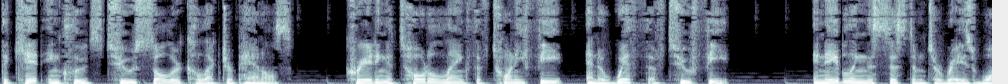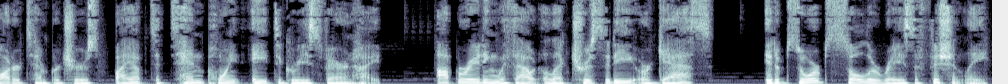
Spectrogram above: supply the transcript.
The kit includes two solar collector panels, creating a total length of 20 feet and a width of 2 feet, enabling the system to raise water temperatures by up to 10.8 degrees Fahrenheit. Operating without electricity or gas, it absorbs solar rays efficiently,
